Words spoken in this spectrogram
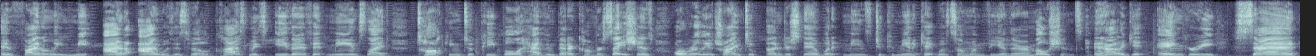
and finally meet eye to eye with his fellow classmates either if it means like talking to people having better conversations or really trying to understand what it means to communicate with someone via their emotions and how to get angry sad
